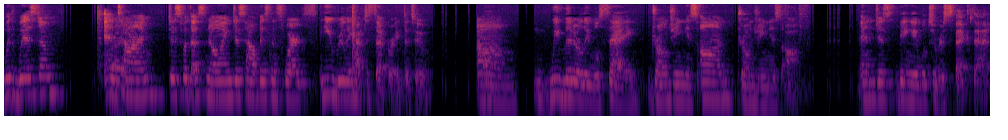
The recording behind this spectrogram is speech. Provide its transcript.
with wisdom and Right. time, just with us knowing just how business works. You really have to separate the two. Um, we literally will say drone genius on, drone genius off, and just being able to respect that.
